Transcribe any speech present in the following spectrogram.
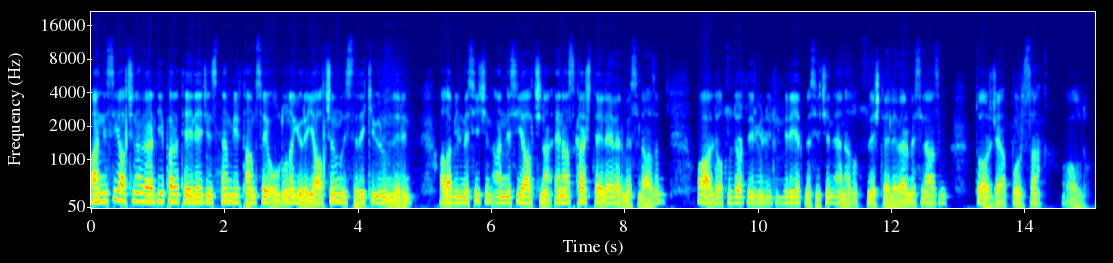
Annesi Yalçın'a verdiği para TL cinsinden bir tam sayı olduğuna göre Yalçın'ın listedeki ürünlerin alabilmesi için annesi Yalçın'a en az kaç TL vermesi lazım? O halde 34,1'e yetmesi için en az 35 TL vermesi lazım. Doğru cevap Bursa oldu.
